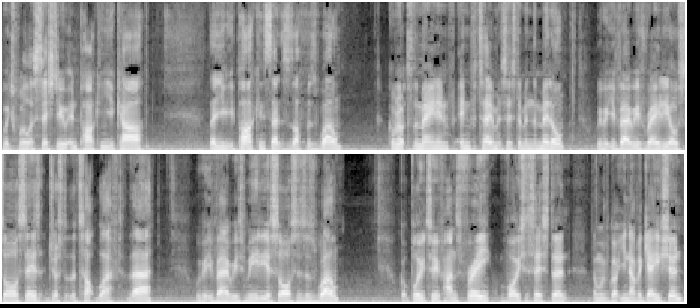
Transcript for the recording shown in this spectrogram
which will assist you in parking your car. Then you get your parking sensors off as well. Coming up to the main inf infotainment system in the middle, we've got your various radio sources just at the top left there. We've got your various media sources as well. We've Got Bluetooth hands-free, voice assistant, then we've got your navigation.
